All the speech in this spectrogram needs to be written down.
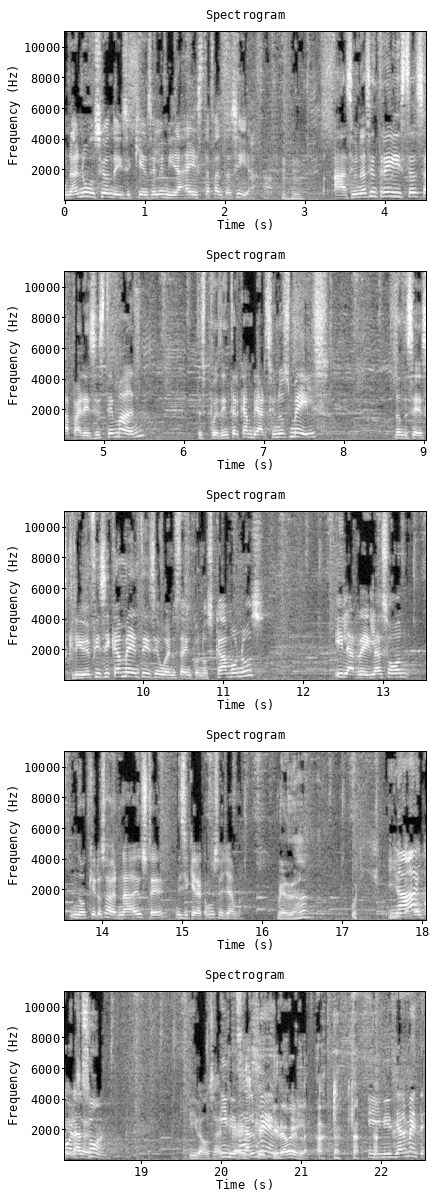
un anuncio donde dice quién se le mida a esta fantasía. Hace unas entrevistas, aparece este man, después de intercambiarse unos mails, donde se describe físicamente, dice, bueno, está bien, conozcámonos. Y las reglas son, no quiero saber nada de usted, ni siquiera cómo se llama. ¿Verdad? Y Nada de corazón. Y vamos a ver. qué Inicial- hace. Es que quiere verla. Inicialmente.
